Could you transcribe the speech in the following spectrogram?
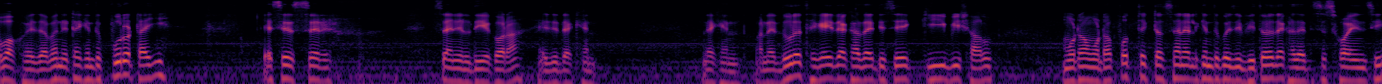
অবাক হয়ে যাবেন। এটা কিন্তু পুরোটাই এসএস এর চ্যানেল দিয়ে করা। এই যে দেখেন দেখেন মানে দূরে থেকেই দেখা যাইতেছে কি বিশাল মোটা মোটা। প্রত্যেকটা চ্যানেল কিন্তু ওই যে ভিতরে দেখা যাইতেছে ছয় ইঞ্চি,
